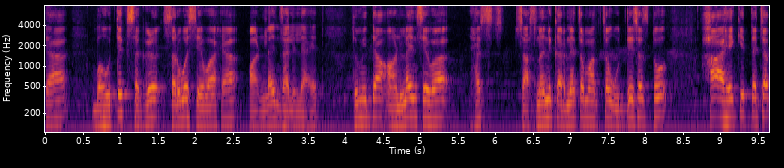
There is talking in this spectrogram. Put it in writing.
त्या बहुतेक सगळं सर्व सेवा ह्या ऑनलाईन झालेल्या आहेत. तुम्ही त्या ऑनलाईन सेवा ह्या शासनाने करण्याचा मागचा उद्देशच तो हा आहे की त्याच्यात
